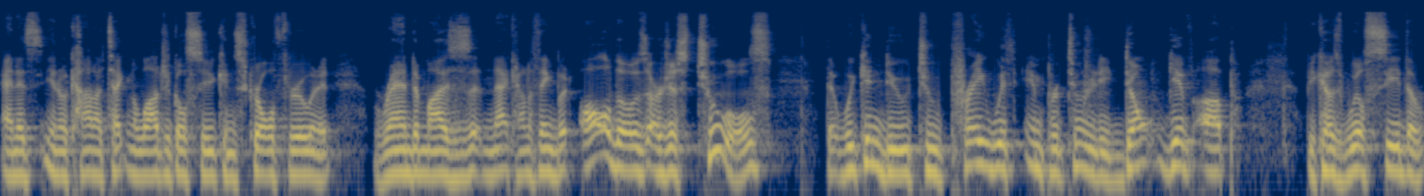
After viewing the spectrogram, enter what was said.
And it's, you know, kind of technological. So you can scroll through and it randomizes it and that kind of thing. But all those are just tools that we can do to pray with importunity. Don't give up because we'll see the,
